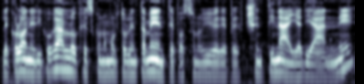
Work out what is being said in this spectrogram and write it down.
Le colonie di corallo crescono molto lentamente, possono vivere per centinaia di anni,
